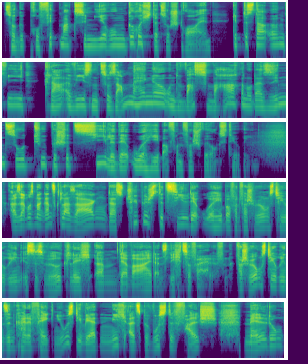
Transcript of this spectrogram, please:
zur Profitmaximierung Gerüchte zu streuen. Gibt es da irgendwie klar erwiesene Zusammenhänge und was waren oder sind so typische Ziele der Urheber von Verschwörungstheorien? Also da muss man ganz klar sagen, das typischste Ziel der Urheber von Verschwörungstheorien ist es wirklich, ähm, der Wahrheit ans Licht zu verhelfen. Verschwörungstheorien sind keine Fake News, die werden nicht als bewusste Falschmeldung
